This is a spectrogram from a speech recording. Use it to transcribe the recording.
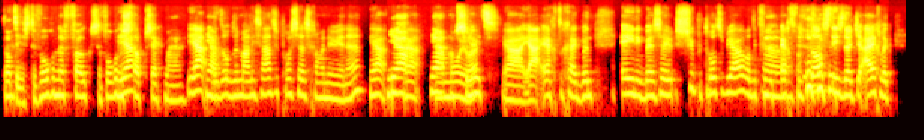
dat is de volgende focus, de volgende stap, zeg maar. Ja, Ja. het optimalisatieproces gaan we nu in, hè? Ja, Ja, Ja, mooi absoluut. hoor. Ja, ja, echt te gek. Ik ben één, ik ben super trots op jou, want ik vind het Ja. echt fantastisch dat je eigenlijk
